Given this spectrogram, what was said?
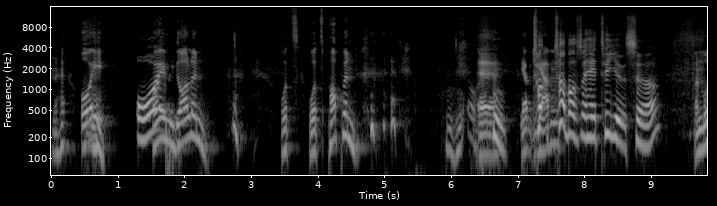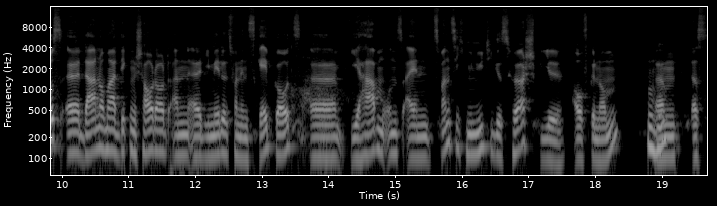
Oi. Oi, Oi Dollen. What's, what's poppin'? äh, ja, top, haben, top of the head to you, Sir. Man muss äh, da nochmal dicken Shoutout an äh, die Mädels von den Scapegoats. Äh, die haben uns ein 20-minütiges Hörspiel aufgenommen, mhm. ähm, das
